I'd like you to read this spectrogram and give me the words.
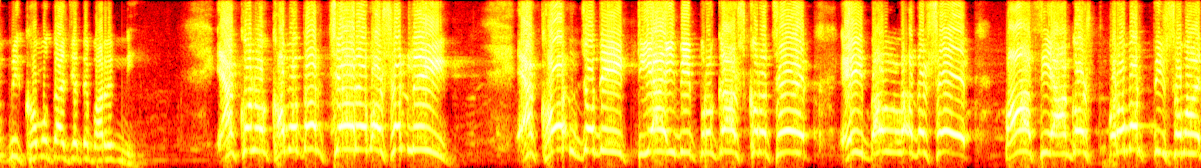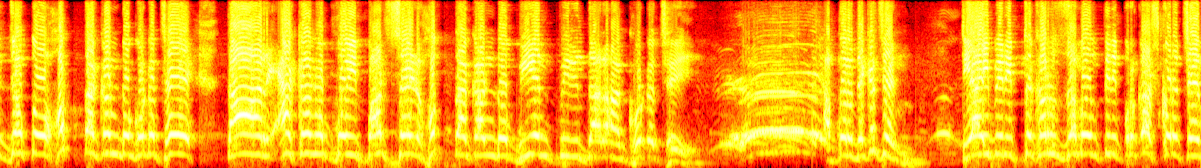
আপনি ক্ষমতায় যেতে পারেননি। এখনও ক্ষমতার চেয়ারে বসেননি। এখন যদি টিআইবি প্রকাশ করেছে, এই বাংলাদেশে পাঁচই আগস্ট পরবর্তী সময় যত হত্যাকাণ্ড ঘটেছে, তার একানব্বই পার্সেন্ট হত্যাকাণ্ড বিএনপির দ্বারা ঘটেছে। আপনারা দেখেছেন? টিআইবির ইফতেখারুজ্জামান তিনি প্রকাশ করেছেন,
